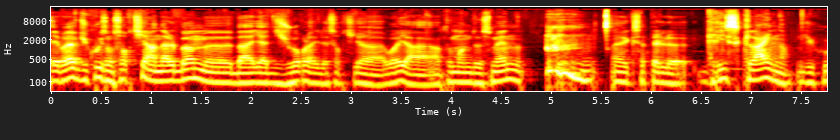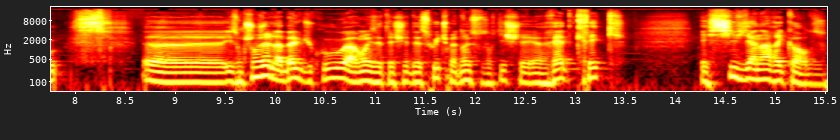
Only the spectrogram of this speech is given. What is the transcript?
et bref, du coup, ils ont sorti un album euh, bah, il y a 10 jours. Là, il est sorti à- ouais, il y a un peu moins de deux semaines. euh, qui s'appelle euh, Gris Klein, du coup. Euh, ils ont changé de label, du coup. Avant, ils étaient chez The Switch. Maintenant, ils sont sortis chez Red Creek et Siviana Records.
